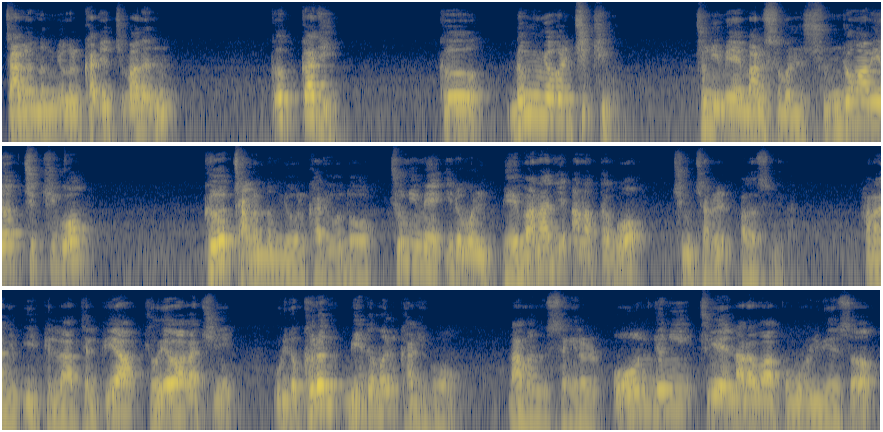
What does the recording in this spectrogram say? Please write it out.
작은 능력을 가졌지만은 끝까지 그 능력을 지키고 주님의 말씀을 순종하며 지키고 그 작은 능력을 가지고도 주님의 이름을 배반하지 않았다고 칭찬을 받았습니다. 하나님 이 빌라델피아 교회와 같이 우리도 그런 믿음을 가지고 남은 생애를 온전히 주의 나라와 복음을 위해서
